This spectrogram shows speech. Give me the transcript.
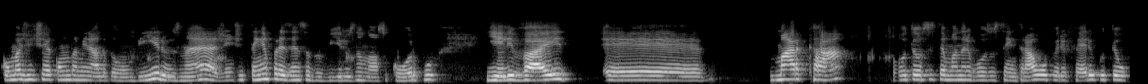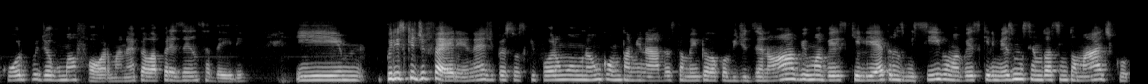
como a gente é contaminado pelo vírus, né? A gente tem a presença do vírus no nosso corpo e ele vai é, marcar o teu sistema nervoso central ou periférico, o teu corpo de alguma forma, né? Pela presença dele. E por isso que difere, né, de pessoas que foram ou não contaminadas também pela Covid-19, uma vez que ele é transmissível, uma vez que ele mesmo sendo assintomático,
